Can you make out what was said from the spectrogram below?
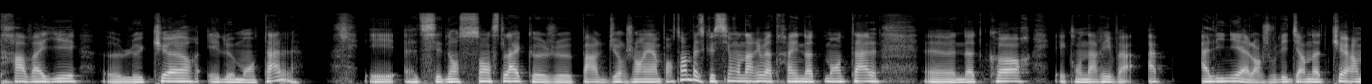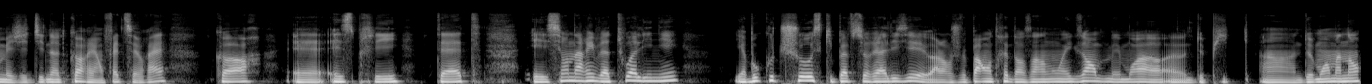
travailler euh, le cœur et le mental. Et euh, c'est dans ce sens-là que je parle d'urgent et important, parce que si on arrive à travailler notre mental, euh, notre corps, et qu'on arrive à, aligner, alors je voulais dire notre cœur, mais j'ai dit notre corps, et en fait c'est vrai, corps, euh, esprit, tête, et si on arrive à tout aligner, il y a beaucoup de choses qui peuvent se réaliser. Alors, je ne vais pas rentrer dans un long exemple, mais moi, depuis un, deux mois maintenant,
